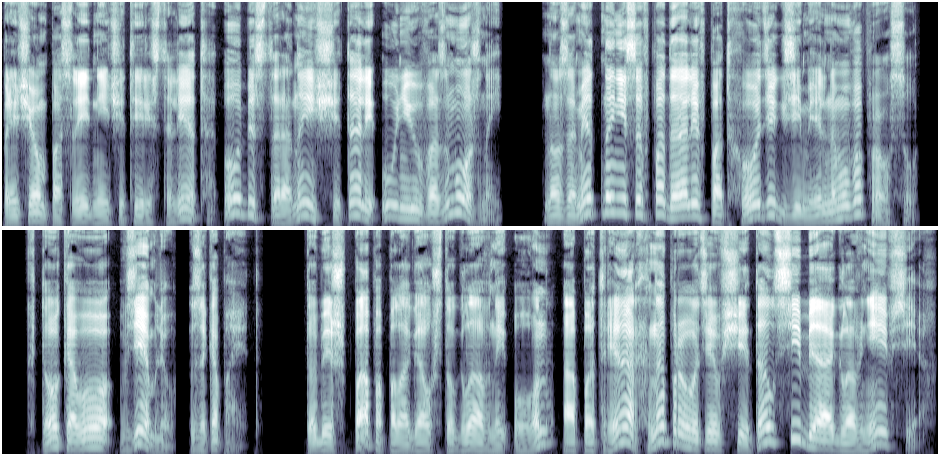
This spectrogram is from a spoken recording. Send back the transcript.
Причем последние 400 лет обе стороны считали унию возможной, но заметно не совпадали в подходе к земельному вопросу. Кто кого в землю закопает. То бишь папа полагал, что главный он, а патриарх, напротив, считал себя главнее всех.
